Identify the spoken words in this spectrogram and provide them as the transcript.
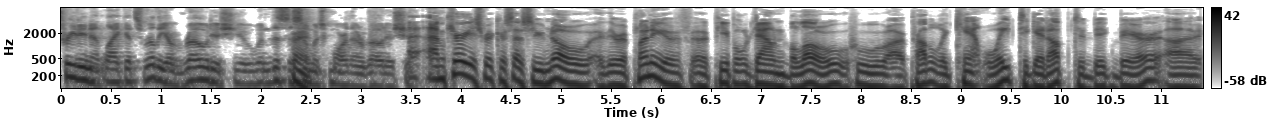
treating it like it's really a road issue when this is right. so much more than a road issue. I'm curious, Rick, because as you know, there are plenty of uh, people down below who uh, probably can't wait to get up to Big Bear uh,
